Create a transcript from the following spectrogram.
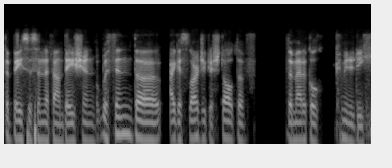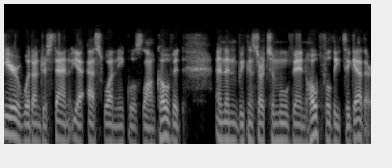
the basis and the foundation within the, I guess, larger gestalt of the medical community here would understand, yeah, S1 equals long COVID. And then we can start to move in, hopefully together.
